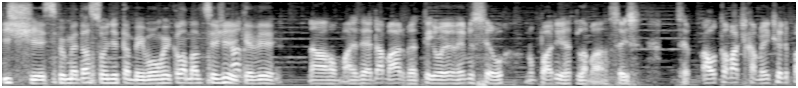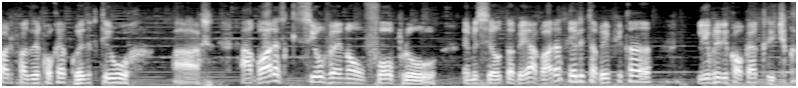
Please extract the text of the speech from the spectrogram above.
Ixi, esse filme é da Sony também, vão reclamar do CGI, Ah, quer ver? Não, mas é da Marvel, tem o MCU, não pode reclamar. Vocês, você- automaticamente ele pode fazer qualquer coisa que tem o. a- agora, se o Venom for pro MCU também, agora ele também fica livre de qualquer crítica.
